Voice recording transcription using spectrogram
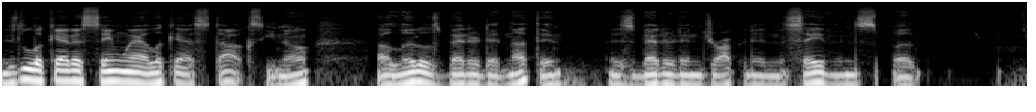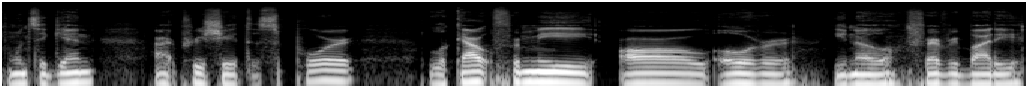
You look at it the same way I look at stocks, you know, a little is better than nothing. It's better than dropping it in the savings. But once again, I appreciate the support look out for me all over, you know, for everybody.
